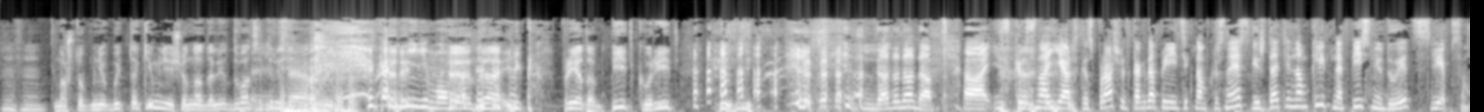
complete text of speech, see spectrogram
Угу. Но чтобы мне быть таким, мне еще надо лет 20-30 да. прожить. Как минимум. Да, и при этом пить, курить. Да-да-да-да. А, из Красноярска спрашивают, когда приедете к нам в Красноярск, и ждать ли нам клип на песню «Дуэт» с Лепсом?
